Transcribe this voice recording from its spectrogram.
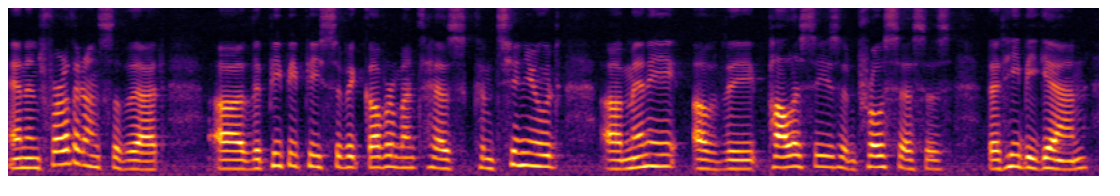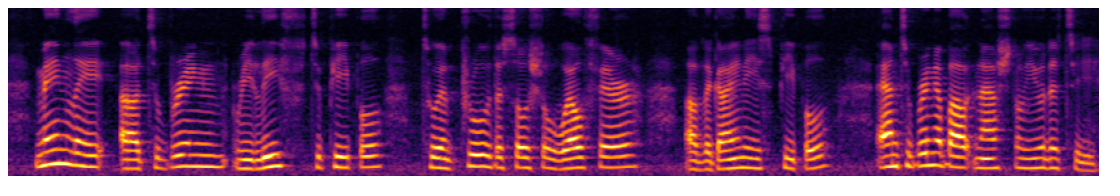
And in furtherance of that, uh, the PPP civic government has continued uh, many of the policies and processes that he began, mainly uh, to bring relief to people, to improve the social welfare of the Guyanese people, and to bring about national unity.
